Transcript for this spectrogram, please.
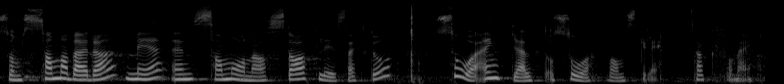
som samarbeider med en samordna statlig sektor. Så enkelt og så vanskelig. Takk for meg.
